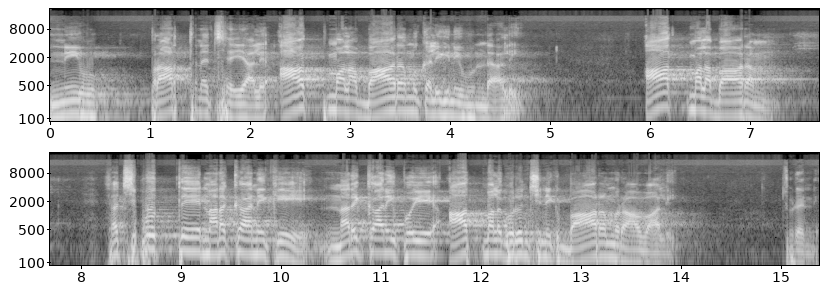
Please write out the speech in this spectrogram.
నీవు ప్రార్థన చేయాలి. ఆత్మల భారము కలిగి నీవు ఉండాలి. ఆత్మల భారం చచ్చిపోతే నరకానికి నరకానికి పోయే ఆత్మల గురించి నీకు భారం రావాలి. చూడండి.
